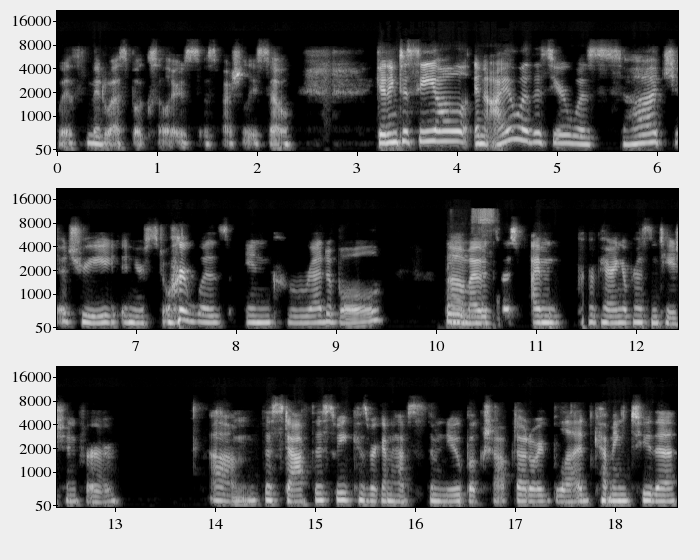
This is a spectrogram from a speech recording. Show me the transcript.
with Midwest booksellers, especially. So getting to see y'all in Iowa this year was such a treat, and your store was incredible. Um, I was I'm preparing a presentation for um, the staff this week because we're going to have some new bookshop.org blood coming to the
